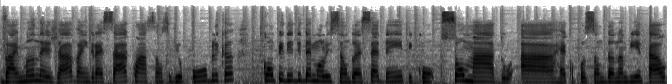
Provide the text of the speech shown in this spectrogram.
vai manejar, vai ingressar com a ação civil pública com pedido de demolição do excedente, com, somado à recomposição do dano ambiental,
